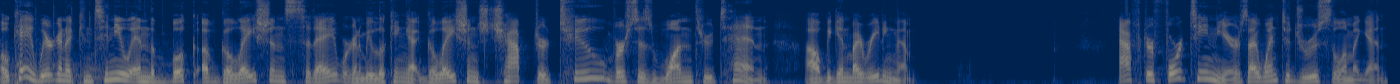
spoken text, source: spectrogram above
Okay, we're going to continue in the book of Galatians today. We're going to be looking at Galatians chapter 2, verses 1 through 10. I'll begin by reading them. After 14 years, I went to Jerusalem again,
